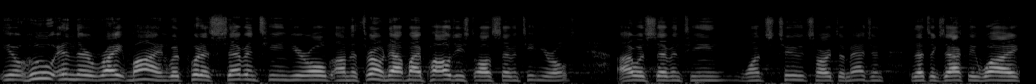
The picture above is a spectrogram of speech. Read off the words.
You know, who in their right mind would put a 17 year old on the throne? Now, my apologies to all 17 year olds. I was 17 once too. It's hard to imagine, but that's exactly why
